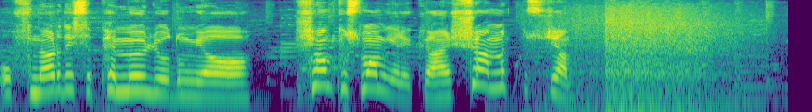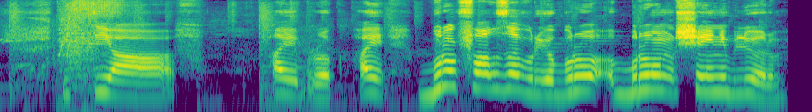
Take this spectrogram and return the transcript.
Of neredeyse Pem'e ölüyordum ya. Şu an pusmam gerekiyor. Yani şu anlık pusacağım. Bitti ya. Hayır Brock. Hayır. Brock fazla vuruyor. Bro, Brock'un şeyini biliyorum.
